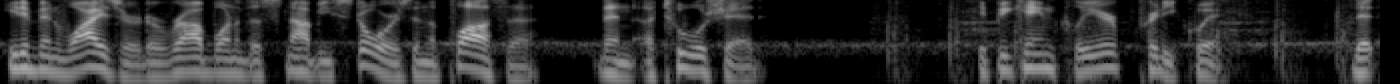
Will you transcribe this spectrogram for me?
he'd have been wiser to rob one of the snobby stores in the plaza than a tool shed. It became clear pretty quick that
